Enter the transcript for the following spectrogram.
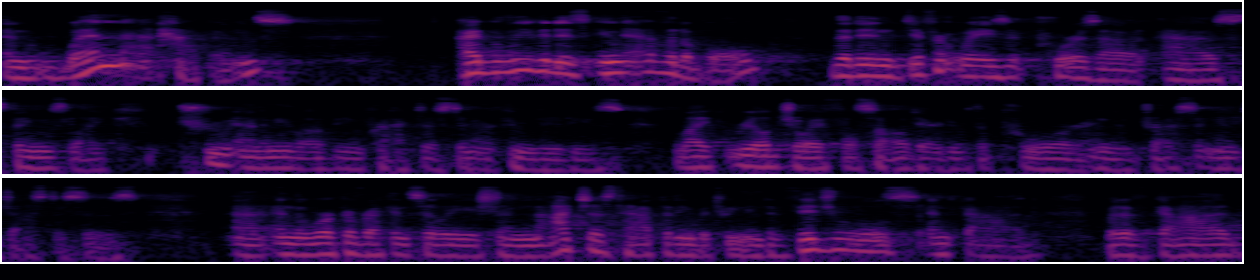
And when that happens, I believe it is inevitable that in different ways it pours out as things like true enemy love being practiced in our communities, like real joyful solidarity with the poor and addressing injustices, uh, and the work of reconciliation not just happening between individuals and God, but of God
